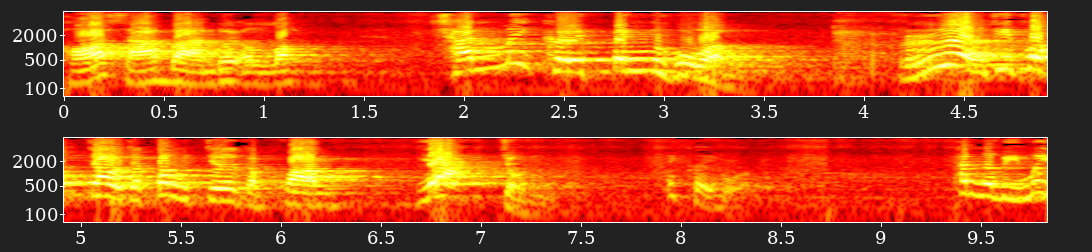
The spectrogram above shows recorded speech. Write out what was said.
ขอสาบานด้วยอัลลอฮ์ฉันไม่เคยเป็นห่วง เรื่องที่พวกเจ้าจะต้องเจอกับความยากจน ไม่เคยห่วง ท่านนบีไม่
